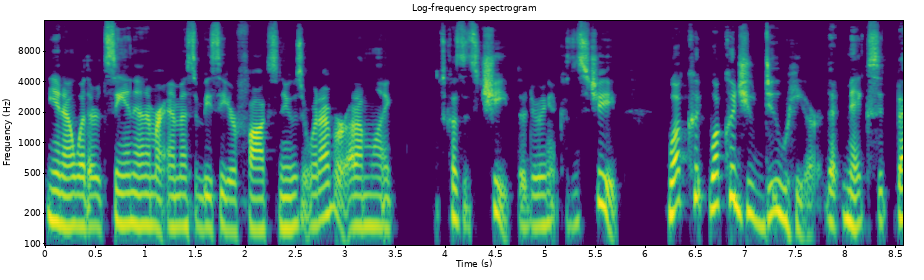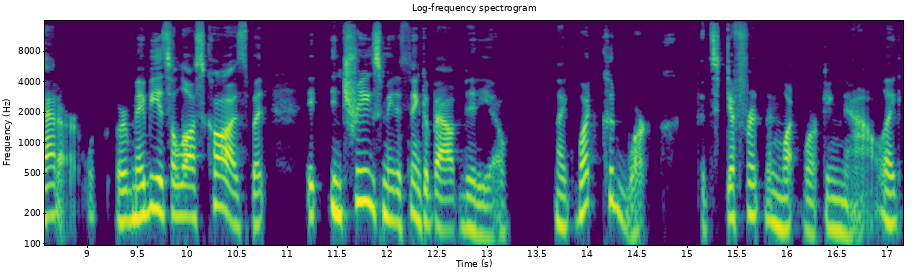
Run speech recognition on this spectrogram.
you know, whether it's CNN or MSNBC or Fox News or whatever. And I'm like, it's because it's cheap. They're doing it because it's cheap. What could what could you do here that makes it better? Or maybe it's a lost cause, but it intrigues me to think about video. Like what could work that's different than what working now? Like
